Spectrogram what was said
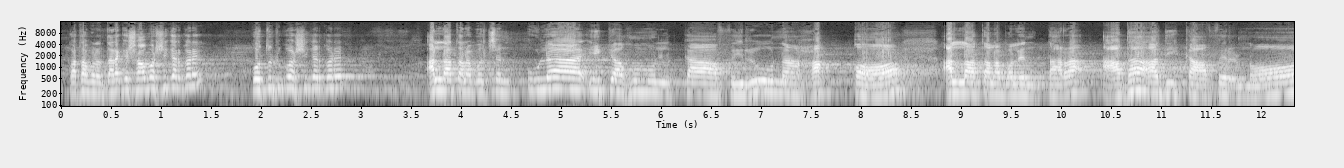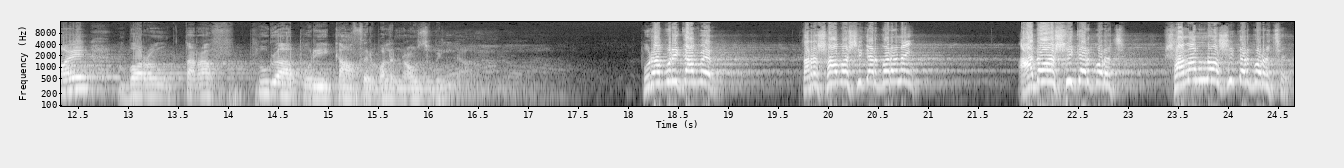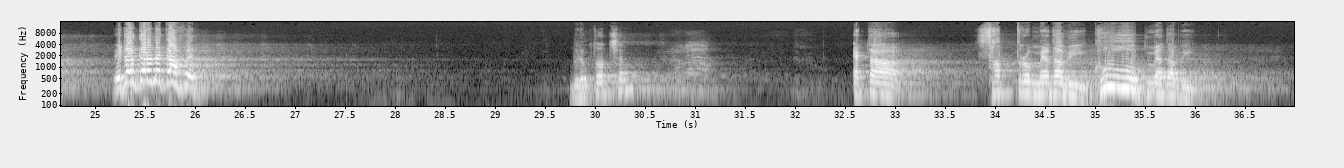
কথা বলেন, তারা কি সব অস্বীকার করে? কতটুকু অস্বীকার করে? আল্লাহ তালা বলছেন উলা ইকাহুমুল কাফিরুনা হাক্ক। আল্লাহ তালা বলেন, তারা আধা আধি কাফের নয়, বরং তারা পুরাপুরি কাফের বলেন নজবিল্লা পুরাপুরি কাফের। তারা সব অস্বীকার করে নাই। আধা অস্বীকার করেছে, সামান্য অস্বীকার করেছে। এটার কারণে কাফের। বিরক্ত হচ্ছেন? একটা ছাত্র মেধাবী, খুব মেধাবী,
